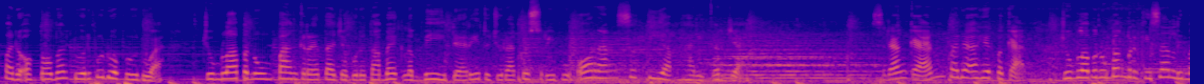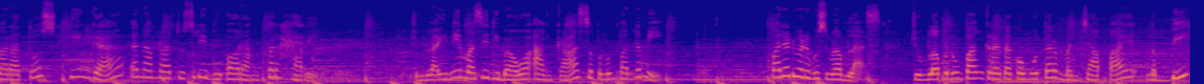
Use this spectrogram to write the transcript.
pada Oktober 2022, jumlah penumpang kereta Jabodetabek lebih dari 700 ribu orang setiap hari kerja. Sedangkan pada akhir pekan, jumlah penumpang berkisar 500 hingga 600 ribu orang per hari. Jumlah ini masih di bawah angka sebelum pandemi. Pada 2019, jumlah penumpang kereta komuter mencapai lebih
